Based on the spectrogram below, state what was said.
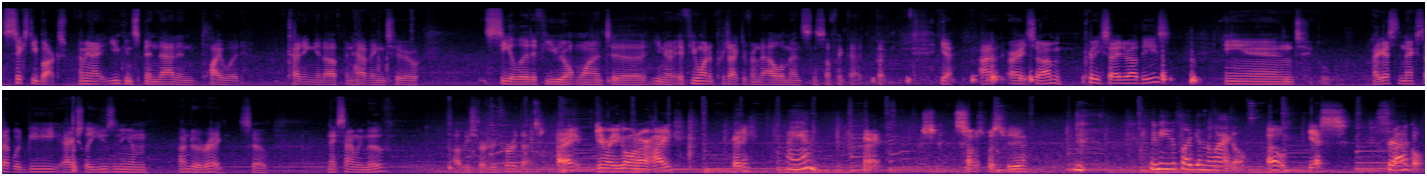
60 bucks. I mean, I, you can spend that in plywood, cutting it up and having to seal it if you don't want it to, you know, if you want to protect it from the elements and stuff like that. But yeah, I, all right. So I'm pretty excited about these, and I guess the next step would be actually using them under the rig. So next time we move, I'll be sure to record that. All right, get ready to go on our hike. Ready? I am. All right. So I'm supposed to do. We need to plug in the waggle. Oh yes, So Waggle.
